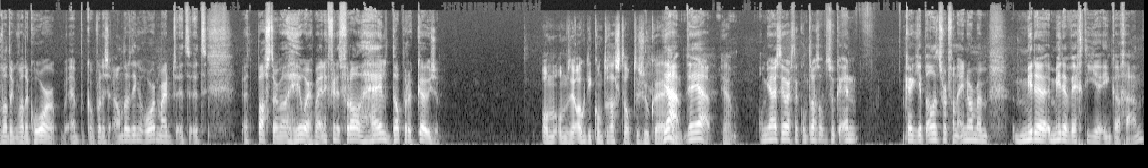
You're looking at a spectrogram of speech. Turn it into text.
wat ik, wat ik hoor, heb ik ook wel eens andere dingen gehoord. Maar het, het, het, het past er wel heel erg bij. En ik vind het vooral een hele dappere keuze. Om, om ook die contrasten op te zoeken. Ja, en, ja, ja, om juist heel erg de contrasten op te zoeken. En kijk, je hebt altijd een soort van enorme midden, middenweg die je in kan gaan.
